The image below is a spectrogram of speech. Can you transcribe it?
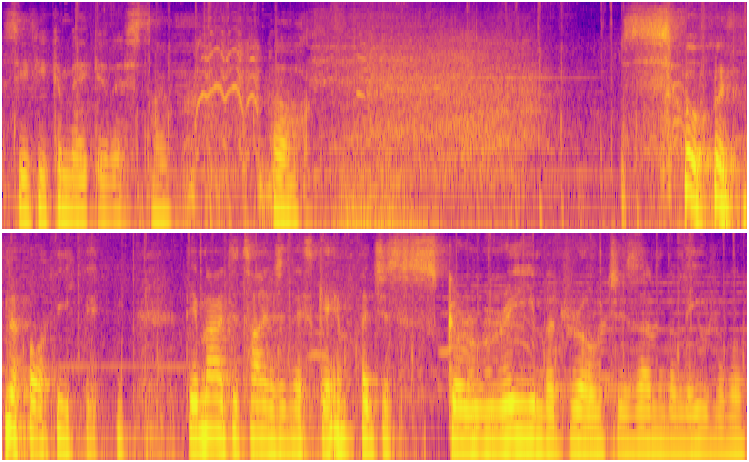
See if you can make it this time. Oh. So annoying. The amount of times in this game I just scream at Roach is unbelievable.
